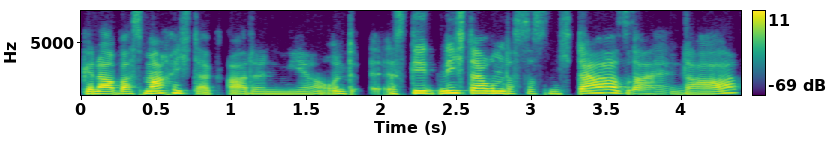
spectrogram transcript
genau, was mache ich da gerade in mir? Und es geht nicht darum, dass das nicht da sein darf,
